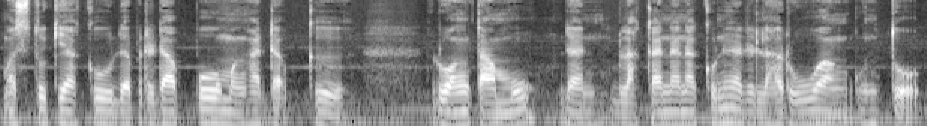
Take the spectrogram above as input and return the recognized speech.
Masa tu aku daripada dapur menghadap ke Ruang tamu Dan belah kanan aku ni adalah ruang untuk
